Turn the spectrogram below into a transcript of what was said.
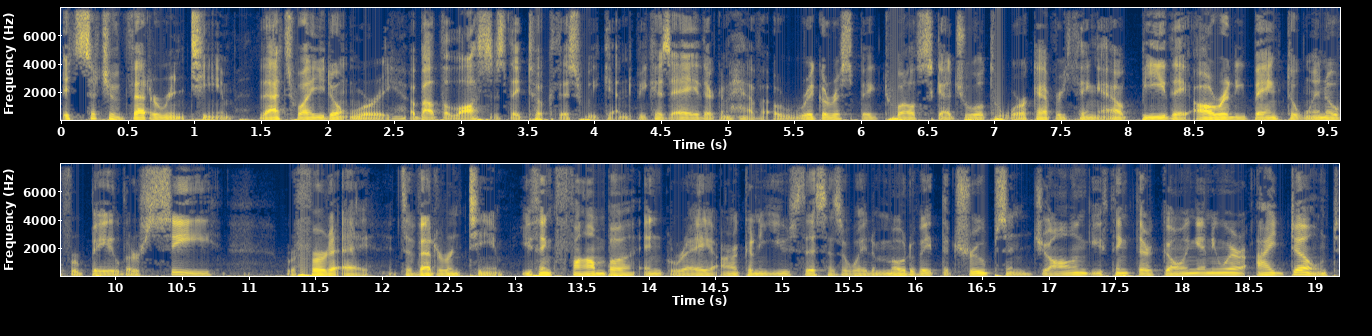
it's such a veteran team. That's why you don't worry about the losses they took this weekend because A, they're going to have a rigorous Big 12 schedule to work everything out. B, they already banked a win over Baylor. C, refer to A. It's a veteran team. You think Fomba and Gray aren't going to use this as a way to motivate the troops and Jong, you think they're going anywhere? I don't.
